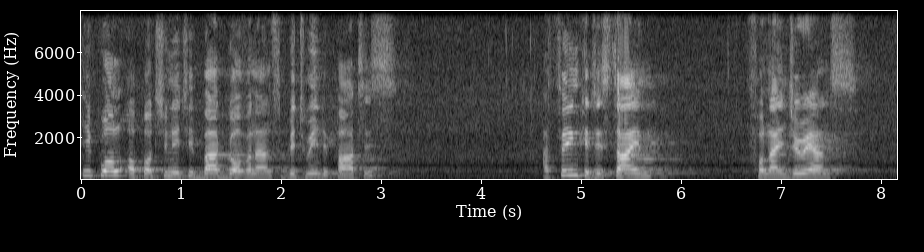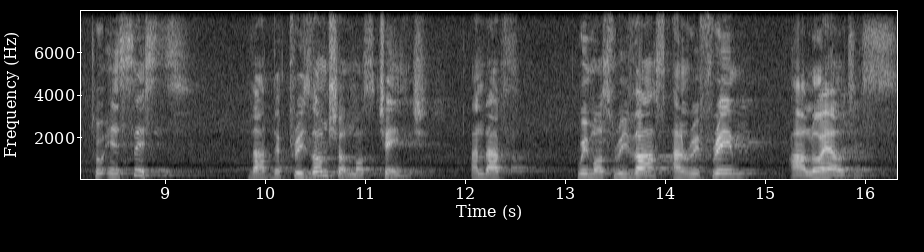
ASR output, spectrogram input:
equal opportunity bad governance between the parties, I think it is time for Nigerians to insist that the presumption must change and that we must reverse and reframe our loyalties.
